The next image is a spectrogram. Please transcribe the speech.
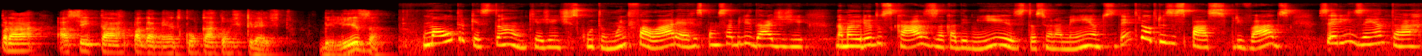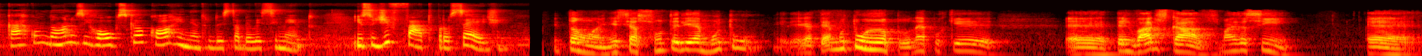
para aceitar pagamento com cartão de crédito. Beleza? Uma outra questão que a gente escuta muito falar é a responsabilidade de, na maioria dos casos, academias, estacionamentos, dentre outros espaços privados, serem isentas a arcar com danos e roubos que ocorrem dentro do estabelecimento. Isso de fato procede? Então, Laine, esse assunto ele é muito, ele é até muito amplo, né? Porque é, tem vários casos, mas assim, é,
